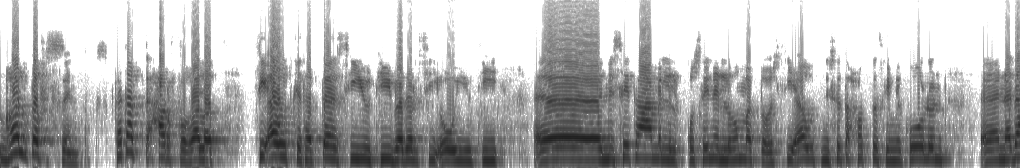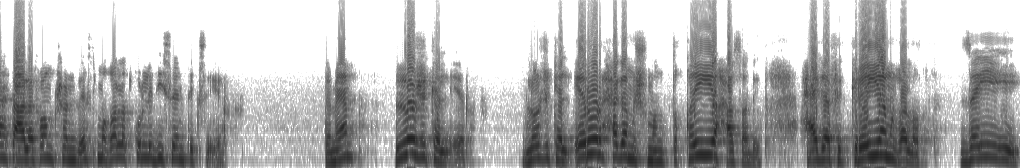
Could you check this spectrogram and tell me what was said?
غلطة في ال syntax كتبت حرف غلط. cout كتبتها c u t بدل c o u t. آه نسيت أعمل القوسين اللي هم بتوع ال cout نسيت أحط semicolon آه ندهت على function باسم غلط كل دي syntax error تمام؟ logical error logical error حاجة مش منطقية حصلت. حاجة فكريا غلط. زي إيه؟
